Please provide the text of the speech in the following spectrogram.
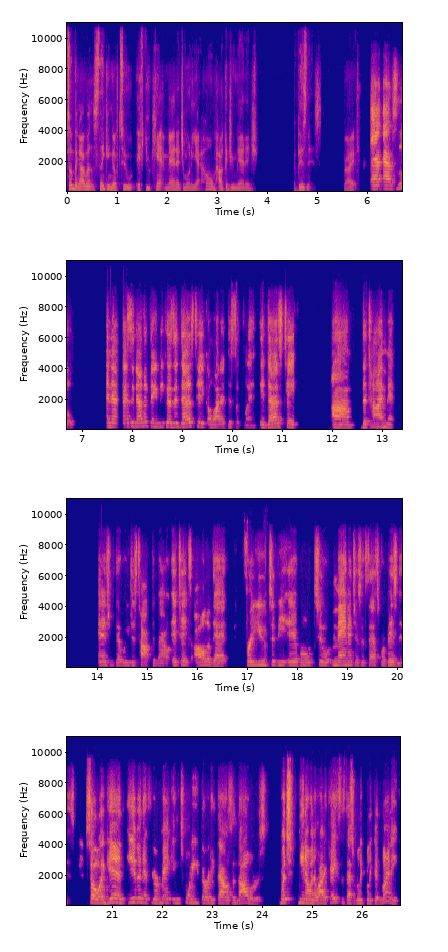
something i was thinking of too if you can't manage money at home how could you manage a business right? A- absolutely. And that's another thing because it does take a lot of discipline. It does take um the time management that we just talked about. It takes all of that for you yeah. to be able to manage a successful business. So again, even if you're making twenty, thirty thousand dollars, which you know in a lot of cases that's really really good money,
